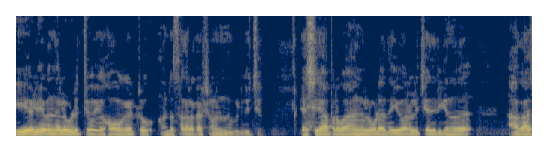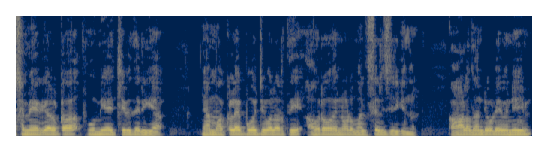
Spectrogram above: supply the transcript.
ഈ എളിയവൻ നിലവിളിച്ചു. യഹോവ കേട്ടു. അവന്റെ സകല കഷ്ടങ്ങളിൽ നിന്ന് വിടുവിച്ചു. യശയാ പ്രവാഹങ്ങളിലൂടെ ദൈവം അരളി ചെയ്തിരിക്കുന്നത് ആകാശമേ കേൾക്ക ഭൂമിയെ ചെവി തരിക ഞാൻ മക്കളെ പോറ്റി വളർത്തി അവരോ എന്നോട് മത്സരിച്ചിരിക്കുന്നു. കാള തന്റെ ഉടയവനെയും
